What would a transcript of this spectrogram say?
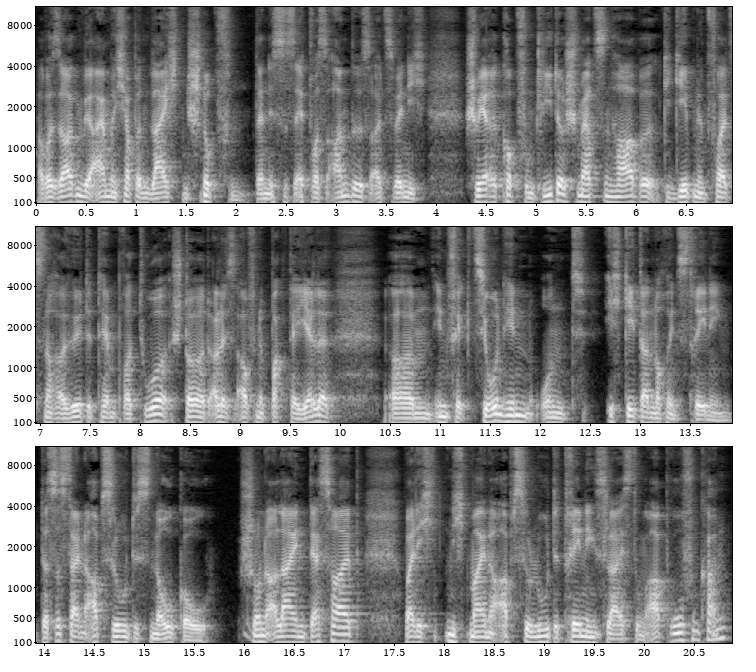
Aber sagen wir einmal, ich habe einen leichten Schnupfen, dann ist es etwas anderes, als wenn ich schwere Kopf- und Gliederschmerzen habe, gegebenenfalls nach erhöhter Temperatur, steuert alles auf eine bakterielle ähm, Infektion hin und ich gehe dann noch ins Training. Das ist ein absolutes No-Go. Schon allein deshalb, weil ich nicht meine absolute Trainingsleistung abrufen kann.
